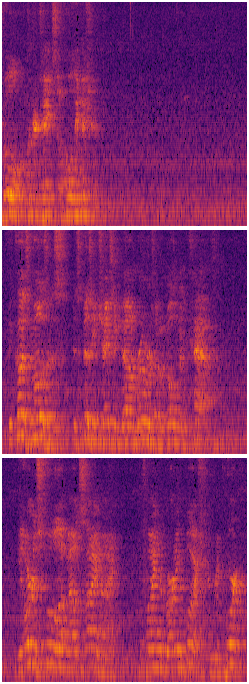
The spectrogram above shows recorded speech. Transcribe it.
Fool undertakes a holy mission. Because Moses is busy chasing down rumors of a golden calf, he orders Fool up Mount Sinai to find the burning bush and report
